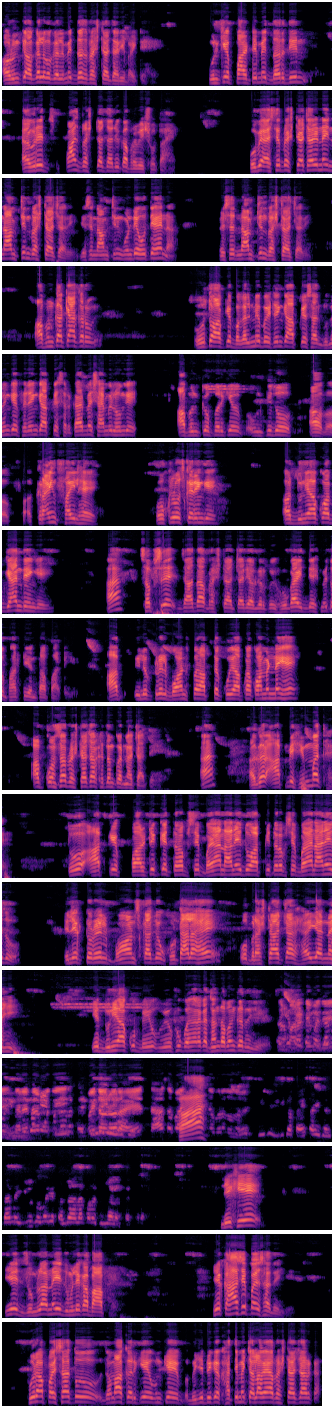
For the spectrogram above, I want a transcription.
और उनके अगल बगल में दस भ्रष्टाचारी बैठे हैं। उनके पार्टी में दर दिन एवरेज पाँच भ्रष्टाचारियों का प्रवेश होता है। वो भी ऐसे भ्रष्टाचारी नहीं, नामचीन भ्रष्टाचारी। जैसे नामचीन गुंडे होते हैं ना, वैसे नामचीन भ्रष्टाचारी। आप उनका क्या करोगे? वो तो आपके बगल में बैठेंगे, आपके साथ घूमेंगे, फिरेंगे, आपके सरकार में शामिल होंगे। आप उनके ऊपर के, उनकी जो क्राइम फ़ाइल है, वो क्लोज करेंगे। और दुनिया को आप ज्ञान देंगे। हाँ? सबसे ज़्यादा भ्रष्टाचारी अगर कोई होगा इस देश में तो भारतीय जनता पार्टी है। आप इलेक्ट्रल बॉन्ड्स पर अब तक कोई आपका कमेंट नहीं है? आप कौन सा भ्रष्टाचार खत्म करना चाहते हैं? हाँ? अगर आप में हिम्मत है तो आपके पार्टी के तरफ़ से बयान आने दो, आपकी तरफ़ से बयान आने दो। इलेक्टोरल बॉन्ड्स का जो घोटाला है, वो भ्रष्टाचार है या नहीं? ये दुनिया को बेवकूफ़ बनाने का धंधा बंद कर दीजिए। हा? देखिए ये जुमला नहीं जुमले का बाप है। ये कहाँ से पैसा देंगे? पूरा पैसा तो जमा करके उनके बीजेपी के खाते में चला गया भ्रष्टाचार का।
